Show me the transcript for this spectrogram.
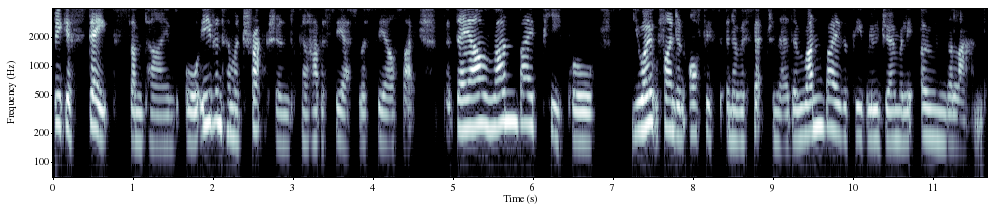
big estates sometimes, or even some attractions can have a CS or a CL site, but they are run by people. You won't find an office and a reception there. They're run by the people who generally own the land.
